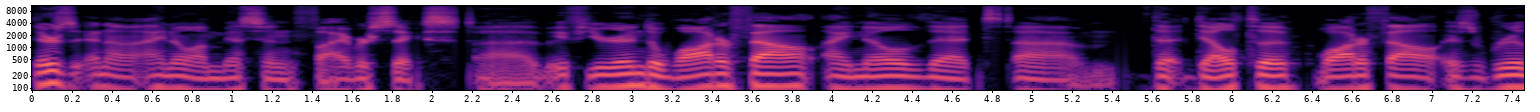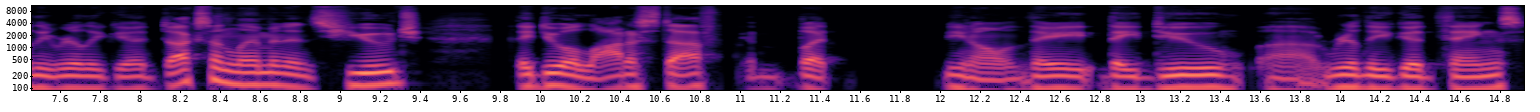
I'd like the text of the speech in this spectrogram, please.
There's, and I know I'm missing five or six. Uh, if you're into waterfowl, I know that um, that Delta waterfowl is really, really good. Ducks Unlimited is huge. They do a lot of stuff, but you know they they do uh, really good things.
